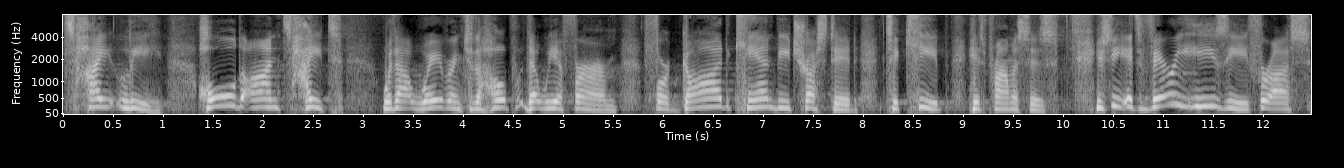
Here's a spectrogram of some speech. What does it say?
tightly, hold on tight without wavering to the hope that we affirm, for God can be trusted to keep his promises. You see, it's very easy for us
